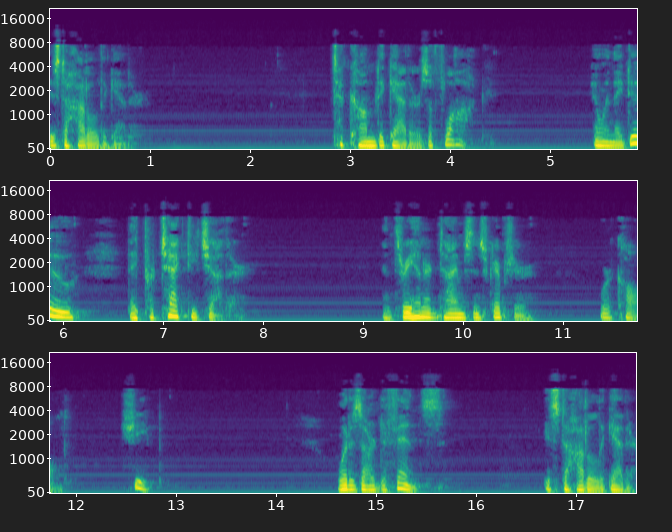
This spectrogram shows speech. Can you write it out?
is to huddle together. To come together as a flock. And when they do, they protect each other. And 300 times in scripture we're called sheep. What is our defense? It's to huddle together.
